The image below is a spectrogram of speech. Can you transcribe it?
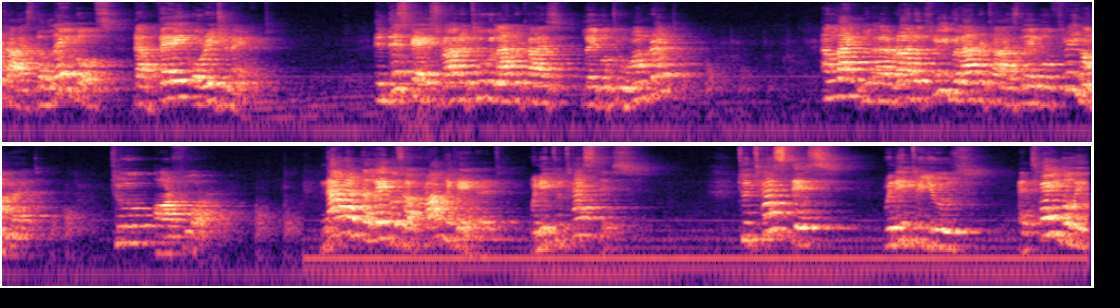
advertise the labels that they originated. In this case, router 2 will advertise label 200, and like, uh, router 3 will advertise label 300 to R4. Now that the labels are propagated, we need to test this. To test this, we need to use a table in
